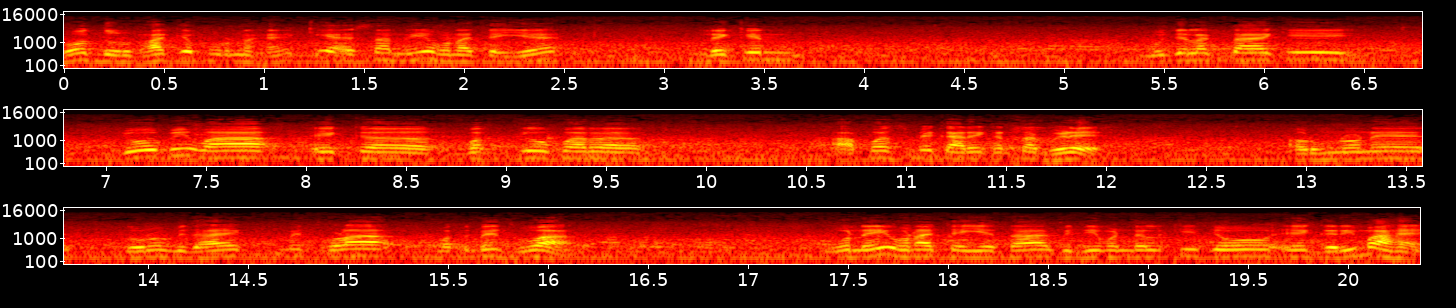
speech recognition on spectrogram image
बहुत दुर्भाग्यपूर्ण है कि ऐसा नहीं होना चाहिए लेकिन मुझे लगता है कि जो भी वहाँ एक वक्त के ऊपर आपस में कार्यकर्ता भिड़े और उन्होंने दोनों विधायक में थोड़ा मतभेद हुआ, वो नहीं होना चाहिए था। विधिमंडल की जो एक गरिमा है,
